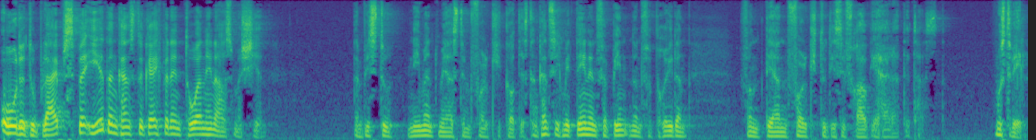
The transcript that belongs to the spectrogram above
oder du bleibst bei ihr, dann kannst du gleich bei den Toren hinausmarschieren. Dann bist du niemand mehr aus dem Volke Gottes. Dann kannst du dich mit denen verbinden und verbrüdern, von deren Volk du diese Frau geheiratet hast. Musst wählen.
